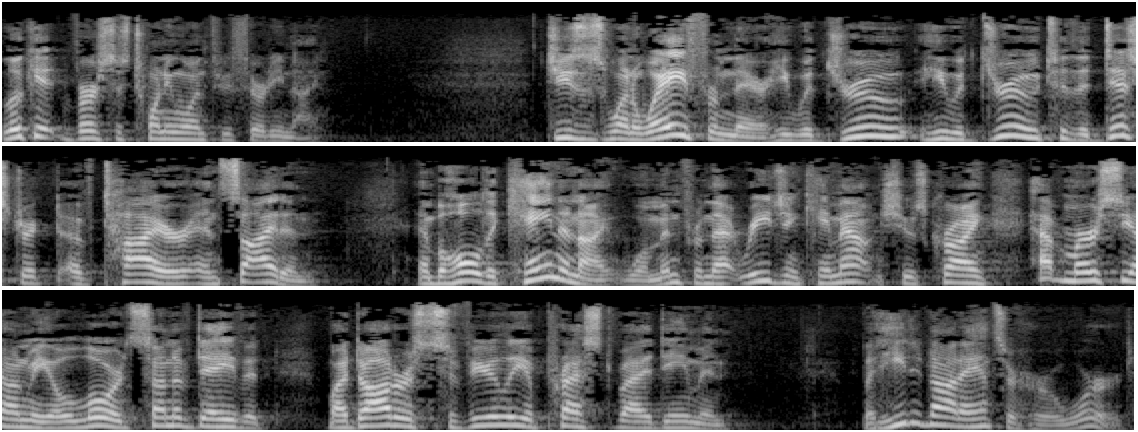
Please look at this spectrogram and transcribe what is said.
Look at verses 21 through 39. Jesus went away from there. He withdrew, he withdrew to the district of Tyre and Sidon. And behold, a Canaanite woman from that region came out, and she was crying, Have mercy on me, O Lord, son of David. My daughter is severely oppressed by a demon. But he did not answer her a word.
